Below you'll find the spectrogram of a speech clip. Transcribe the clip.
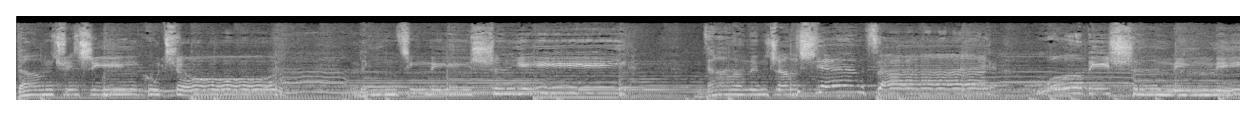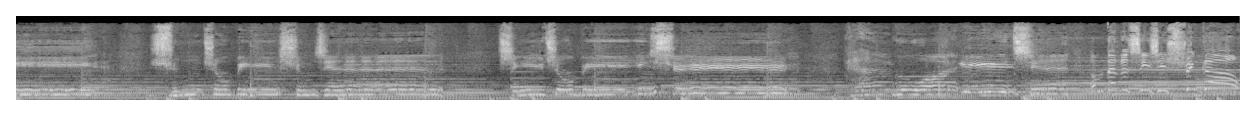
当全心呼求，聆听你声音，大能彰显在我的生命里，寻求必寻见，祈求必应许。看顾我一切，我们带着信心宣告，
